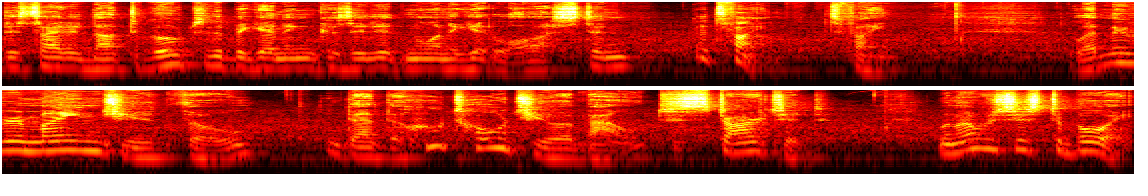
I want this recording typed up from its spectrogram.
decided not to go to the beginning because they didn't want to get lost and that's fine. It's fine. Let me remind you though that the who told you about started when I was just a boy.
